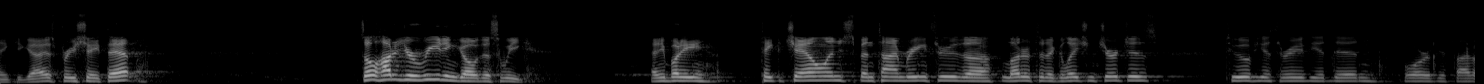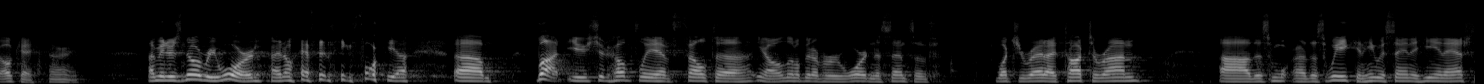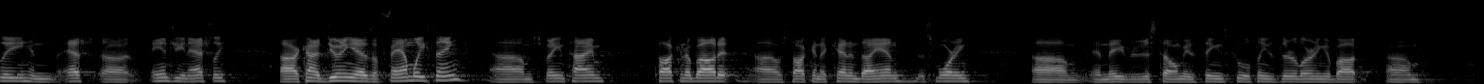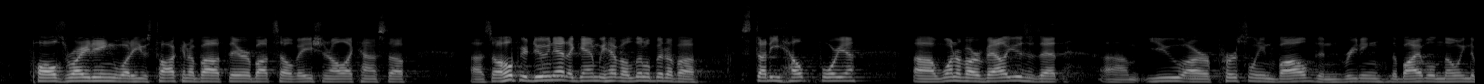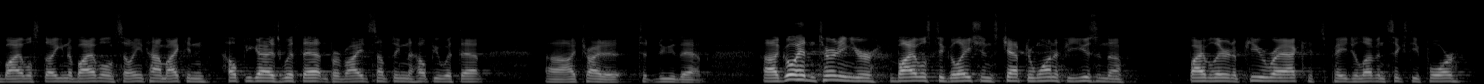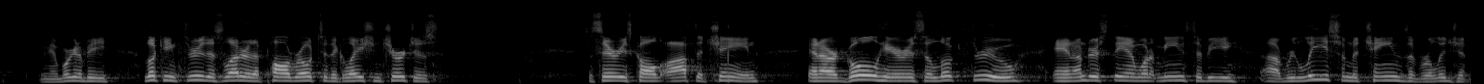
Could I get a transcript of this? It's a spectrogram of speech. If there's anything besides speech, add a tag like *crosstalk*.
Thank you guys. Appreciate that. So, how did your reading go this week? Anybody take the challenge, spend time reading through the letter to the Galatian churches? Two of you, three of you did, four of you, five. Okay, all right. I mean, there's no reward. I don't *laughs* have anything for you. Um, but you should hopefully have felt a, you know, a little bit of a reward in the sense of what you read. I talked to Ron uh, this, uh, this week, and he was saying that he and Ashley and Ash, uh, Angie and Ashley are kind of doing it as a family thing, um, spending time talking about it. Uh, I was talking to Ken and Diane this morning, um, and they were just telling me the things, cool things they're learning about um, Paul's writing, what he was talking about there about salvation, all that kind of stuff. Uh, so I hope you're doing that. Again, we have a little bit of a study help for you. Uh, one of our values is that um, you are personally involved in reading the Bible, knowing the Bible, studying the Bible. And so, anytime I can help you guys with that and provide something to help you with that, uh, I try to, to do that. Uh, go ahead and turn in your Bibles to Galatians chapter 1 if you're using the Bible there in a pew rack. It's page 1164. And we're going to be looking through this letter that Paul wrote to the Galatian churches. It's a series called Off the Chain. And our goal here is to look through and understand what it means to be uh, released from the chains of religion.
